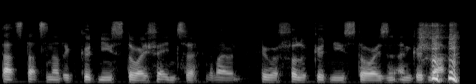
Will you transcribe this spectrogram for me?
that's that's another good news story for Inter at the moment, who are full of good news stories and, and good luck. um,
